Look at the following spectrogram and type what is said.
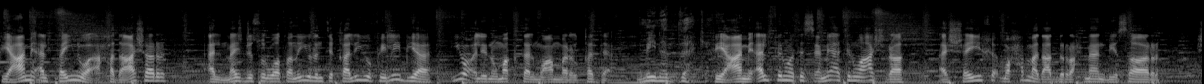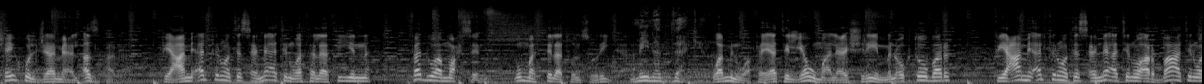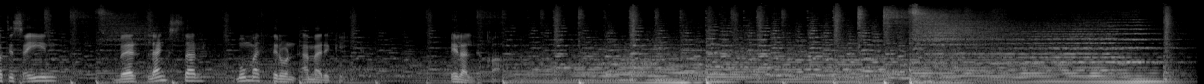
في عام 2011 المجلس الوطني الانتقالي في ليبيا يعلن مقتل معمر القذافي. من الذاكرة. في عام 1910 الشيخ محمد عبد الرحمن بيصار شيخ الجامع الأزهر. في عام 1930 فدوى محسن ممثلة سورية. من الذاكرة. ومن وفيات اليوم العشرين من أكتوبر في عام 1994 بيرت لانكستر ممثل أمريكي. إلى اللقاء.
